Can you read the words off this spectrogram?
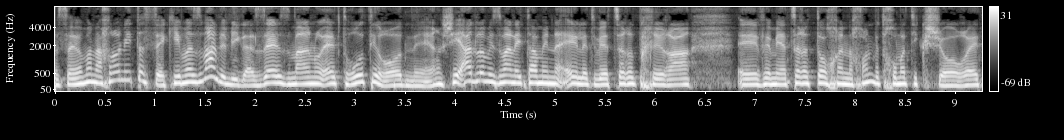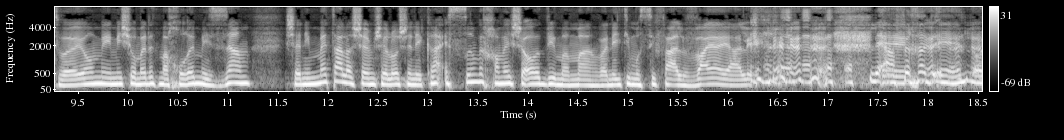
אז היום אנחנו נתעסק עם הזמן, ובגלל זה הזמנו את רותי רודנר, שהיא עד לא מזמן הייתה מנהלת ויוצרת בחירה אה, ומייצרת תוכן, נכון, בתחום התקשורת, והיום היא מי שעומדת מאחורי מיזם, שאני מתה על השם שלו, שנקרא 25 שעות ביממה, ואני הייתי מוסיפה, הלוואי היה לי. לאף אחד אין, לא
